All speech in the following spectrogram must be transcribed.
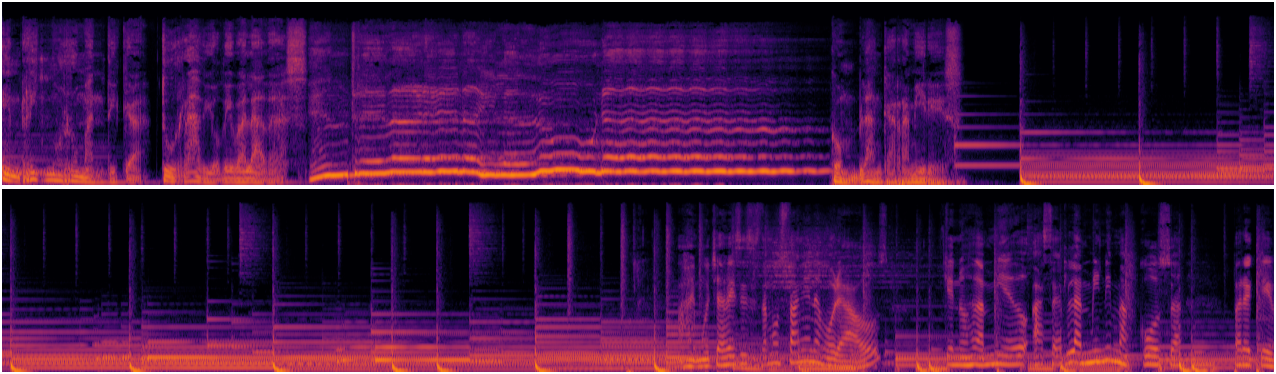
En Ritmo Romántica, tu radio de baladas. Entre la arena y la luna. Con Blanca Ramírez. Muchas veces estamos tan enamorados que nos da miedo hacer la mínima cosa para que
